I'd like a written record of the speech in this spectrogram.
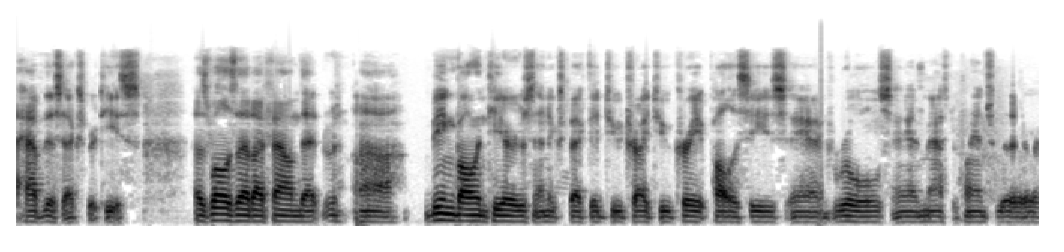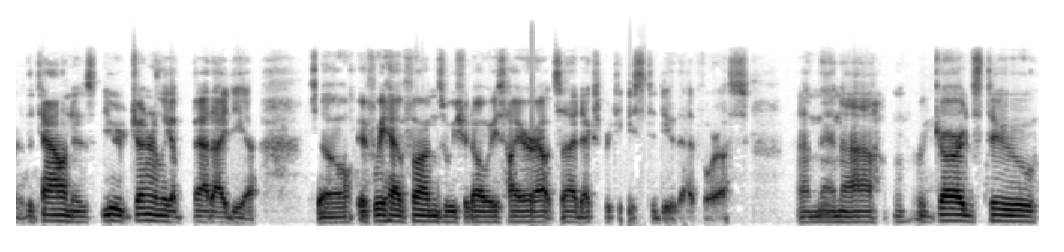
have this expertise. As well as that, I found that uh, being volunteers and expected to try to create policies and rules and master plans for the, the town is you're generally a bad idea. So if we have funds, we should always hire outside expertise to do that for us. And then, uh, regards to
